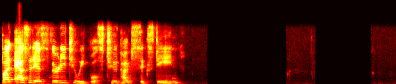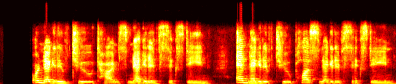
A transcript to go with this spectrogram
But as it is, 32 equals 2 times 16. Or negative 2 times negative 16 and negative 2 plus negative 16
